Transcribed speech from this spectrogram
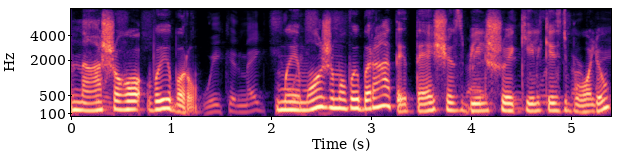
Нашого вибору. Ми можемо вибирати те, що збільшує кількість болю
